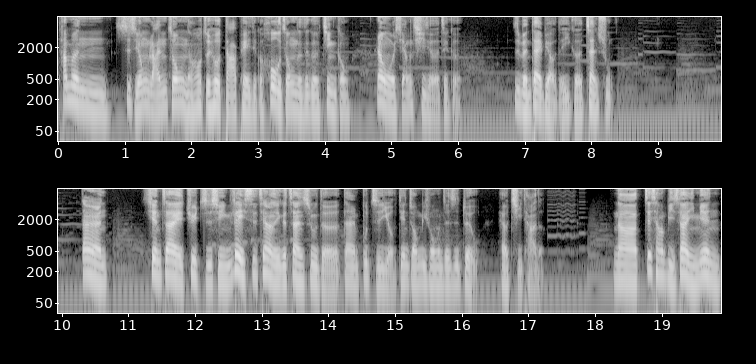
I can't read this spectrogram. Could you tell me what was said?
他们是使用蓝中，然后最后搭配这个后中的这个进攻，让我想起了这个日本代表的一个战术。当然，现在去执行类似这样的一个战术的，当然不只有电装蜜蜂这支队伍，还有其他的。那这场比赛里面，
